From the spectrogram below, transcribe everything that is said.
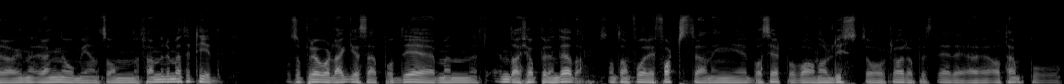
regnet om i en sånn 500-metertid? Og så prøve å legge seg på det, men enda kjappere enn det, da. Sånn at han får ei fartstrening basert på hva han har lyst til å klare å prestere av tempo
